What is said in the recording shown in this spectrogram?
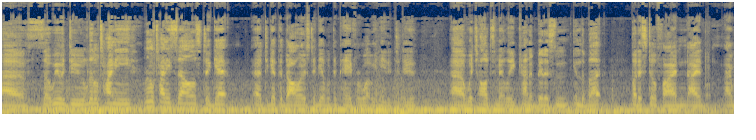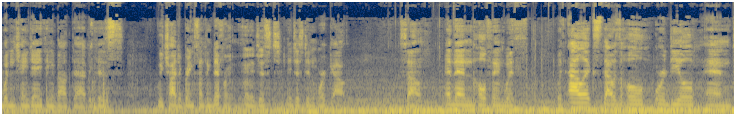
uh, so we would do little tiny, little tiny sells to get uh, to get the dollars to be able to pay for what we needed to do, uh, which ultimately kind of bit us in, in the butt. But it's still fine. I I wouldn't change anything about that because we tried to bring something different, and it just it just didn't work out. So, and then the whole thing with with Alex, that was a whole ordeal, and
